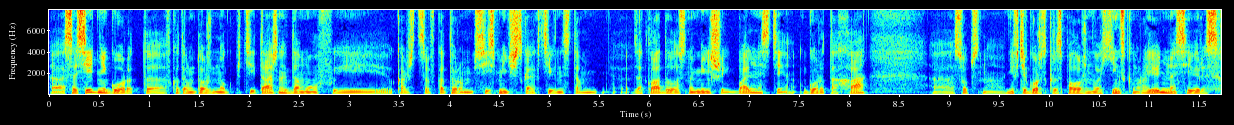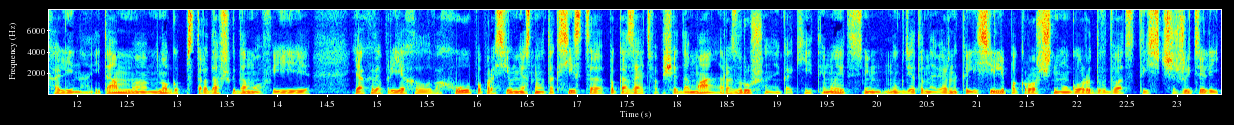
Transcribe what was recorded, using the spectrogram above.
А соседний город, э, в котором тоже много пятиэтажных домов и, кажется, в котором сейсмическая активность там э, закладывалась, но меньшей бальности, город Аха, собственно, Нефтегорск расположен в Ахинском районе на севере Сахалина, и там э, много пострадавших домов. И я, когда приехал в Аху, попросил местного таксиста показать вообще дома разрушенные какие-то. И мы с ним, ну, где-то, наверное, колесили по крошечному городу в 20 тысяч жителей,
